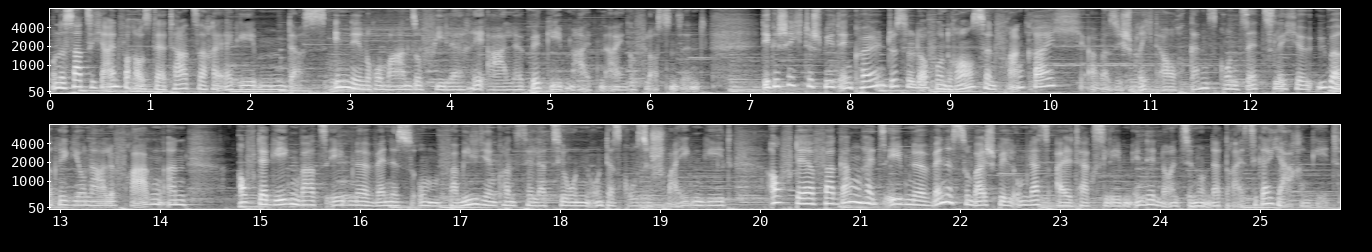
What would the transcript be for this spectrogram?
Und es hat sich einfach aus der Tatsache ergeben, dass in den Roman so viele reale Begebenheiten eingeflossen sind. Die Geschichte spielt in Köln, Düsseldorf und Reims in Frankreich, aber sie spricht auch ganz grundsätzliche überregionale Fragen an auf der Gegenwartsebene, wenn es um Familienkonstellationen und das große Schweigen geht, auf der Vergangenheitsebene, wenn es zum Beispiel um das Alltagsleben in den 1930er Jahren geht.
